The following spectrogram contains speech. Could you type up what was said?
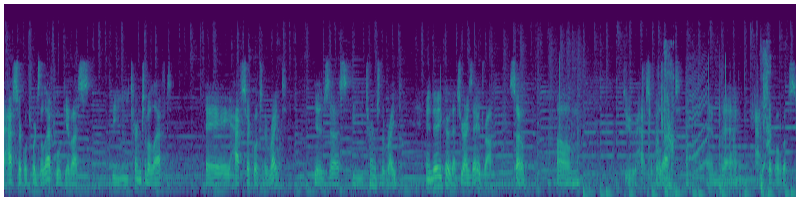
a half circle towards the left will give us the turn to the left. A half circle to the right gives us the turn to the right. And there you go, that's your Isai drop. So, um, do half circle left, and then half circle, whoops,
